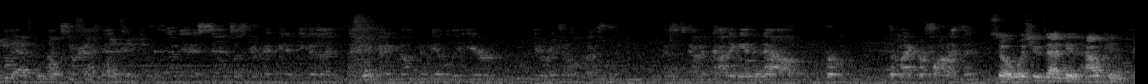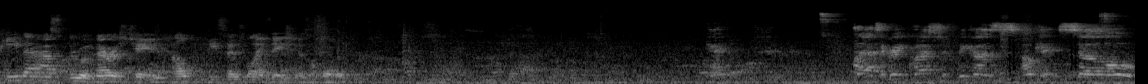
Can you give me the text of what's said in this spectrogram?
PBaaS can help decentralization. Cutting in and out from the microphone. I think. So what she was asking is how can PBaaS through a Verus chain help decentralization as a whole? Okay. That's a great question because, okay, so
